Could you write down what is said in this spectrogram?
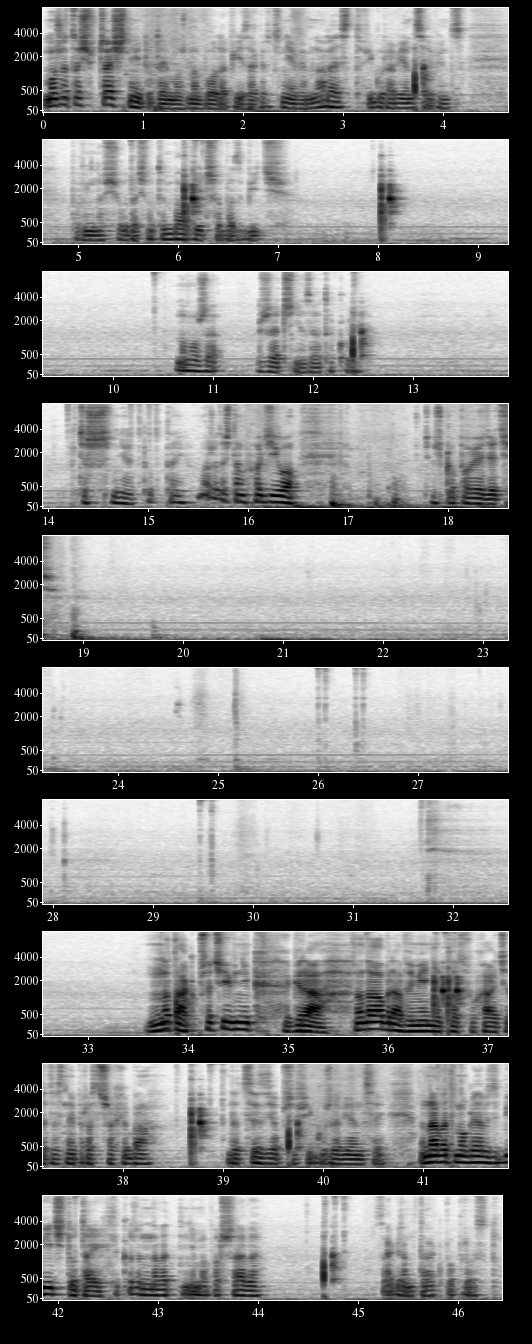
Może coś wcześniej tutaj można było lepiej zagrać, nie wiem, no ale jest figura więcej, więc powinno się udać. No tym bardziej trzeba zbić. No może grzecznie zaatakuję. Chociaż nie tutaj. Może coś tam wchodziło. Ciężko powiedzieć. No tak, przeciwnik gra. No dobra, wymienię to, słuchajcie, to jest najprostsza chyba decyzja przy figurze więcej. No nawet mogę zbić tutaj, tylko że nawet nie ma potrzeby. Zagram tak po prostu.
